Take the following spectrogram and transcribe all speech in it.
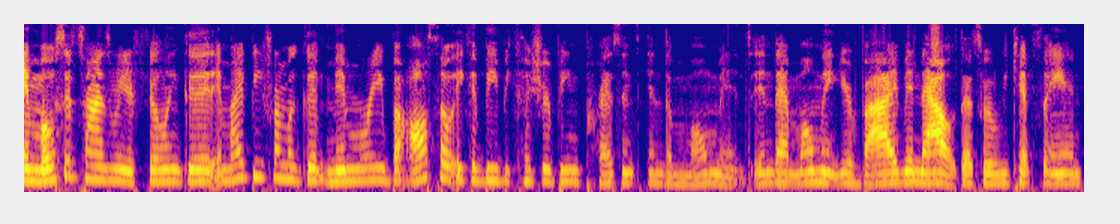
And most of the times when you're feeling good, it might be from a good memory, but also it could be because you're being present in the moment. In that moment, you're vibing out. That's what we kept saying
